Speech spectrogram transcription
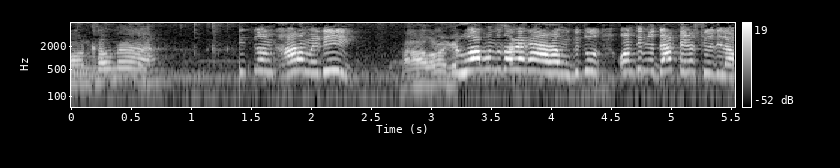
অন খাও না? কোন খাও না রুয়া বন্ধ তবে খাই আরাম কিন্তু অন্তিম দাঁত নষ্ট করে দিলাম।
